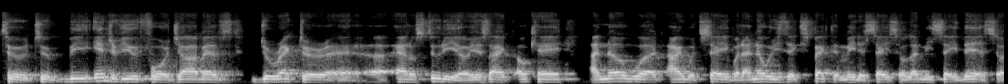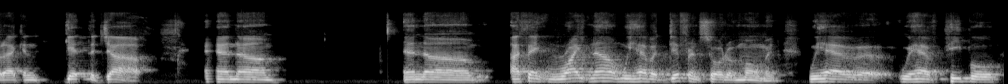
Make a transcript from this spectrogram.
to, to be interviewed for a job as director uh, at a studio. It's like, okay, I know what I would say, but I know what he's expecting me to say. So let me say this so that I can get the job. And, um, and, um, I think right now we have a different sort of moment. We have, uh, we have people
